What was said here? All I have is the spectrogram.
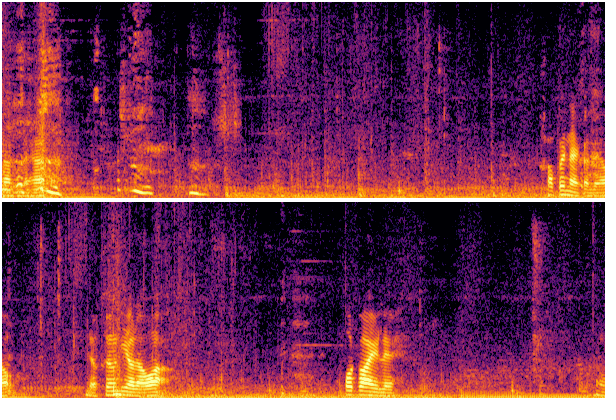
นั่นแหละฮะเข้าไปไหนกันแล้ว เดี๋ยวเครื่องเดียวแล้วอะโคตรไวเลยโอ้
